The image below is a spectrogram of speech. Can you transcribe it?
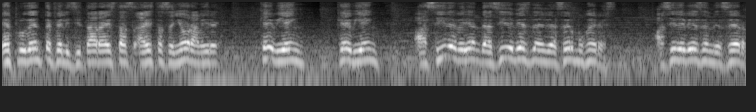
es prudente felicitar a, estas, a esta señora. Mire, qué bien, qué bien. Así deberían, de, así debiesen de ser mujeres. Así debiesen de ser.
